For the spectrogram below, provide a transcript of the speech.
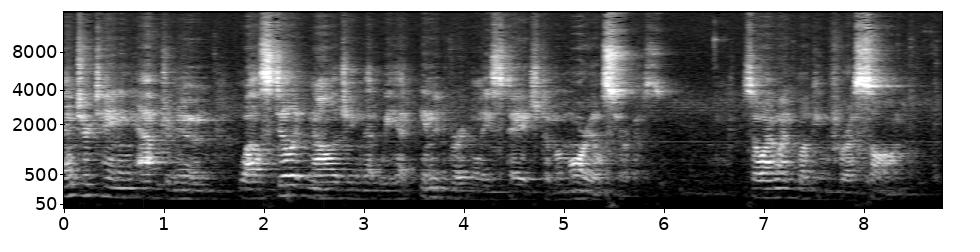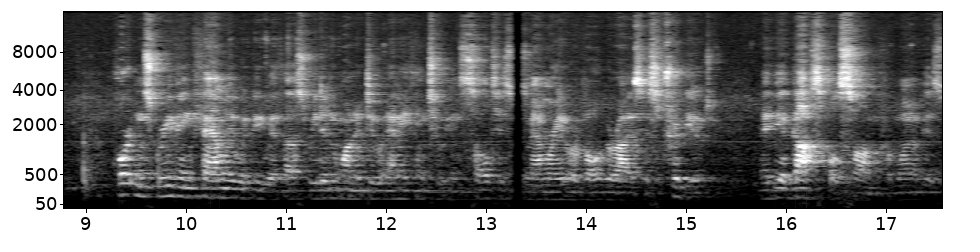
entertaining afternoon while still acknowledging that we had inadvertently staged a memorial service. So I went looking for a song. Horton's grieving family would be with us. We didn't want to do anything to insult his memory or vulgarize his tribute. Maybe a gospel song from one of his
